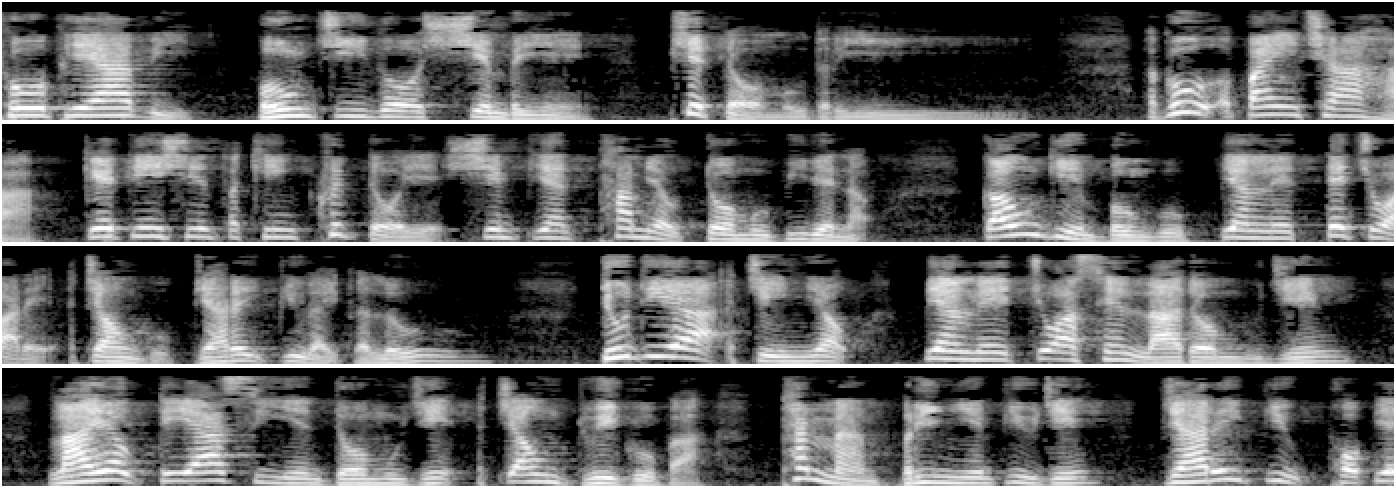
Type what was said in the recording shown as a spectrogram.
ထိုဘုရားသည်ဘုံကြီးသောရှင်ဘရင်ဖြစ်တော်မူသည် အခုအပိုင်းအခြားဟာကယ်တင်ရှင်သခင်ခရစ်တော်ရဲ့ရှင်ပြန်ထမြောက်တော်မူပြီးတဲ့နောက်ကောင်းကင်ဘုံကိုပြန်လဲတက်ကြွတဲ့အကြောင်းကိုဗျာဒိတ်ပြုလိုက်သလိုဒုတိယအကြိမ်မြောက်ပြန်လဲကြွဆင်းလာတော်မူခြင်းလာရောက်တရားစီရင်တော်မူခြင်းအကြောင်းတွေကိုပါထပ်မံပြည်ညင်ပြုခြင်းဗျာဒိတ်ပြုဖော်ပြ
